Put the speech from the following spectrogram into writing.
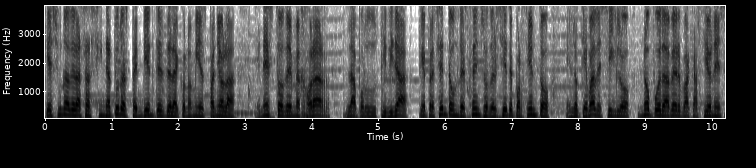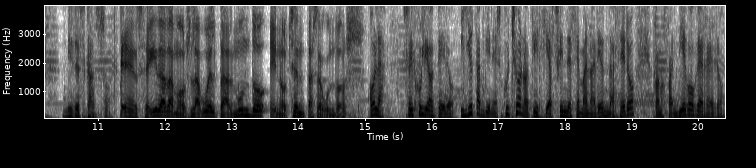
que es una de las asignaturas pendientes de la economía española. En esto de mejorar la productividad, que presenta un descenso del 7% en lo que va de siglo, no puede haber vacaciones ni descanso. Enseguida damos la vuelta al mundo en 80 segundos. Hola, soy Julia Otero y yo también escucho Noticias Fin de Semana de Onda Cero con Juan Diego Guerrero.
